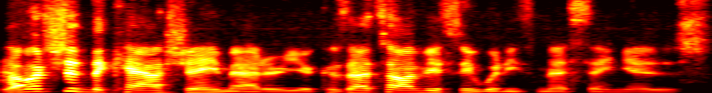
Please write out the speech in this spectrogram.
How much did the cachet matter to you? Because that's obviously what he's missing. Is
